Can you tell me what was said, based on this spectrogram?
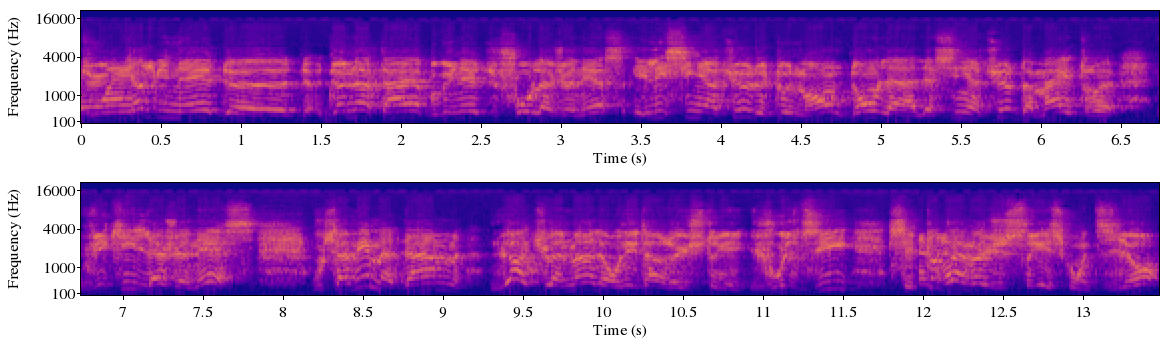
du Ouais. cabinet de, notaire Brunet Dufour La Jeunesse et les signatures de tout le monde, dont la, la signature de maître Vicky La Jeunesse. Vous savez, madame, là, actuellement, là, on est enregistré. Je vous le dis, c'est tout enregistré, ce qu'on dit là.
